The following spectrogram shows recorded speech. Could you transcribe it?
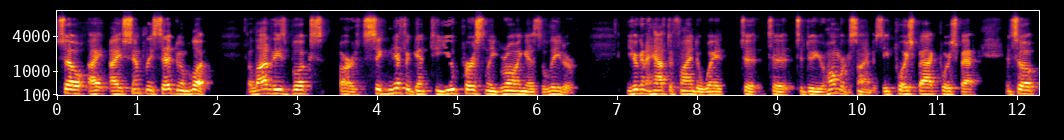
So I, I simply said to him, look, a lot of these books are significant to you personally growing as a leader. You're going to have to find a way to, to, to do your homework assignments. He pushed back, pushed back. And so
